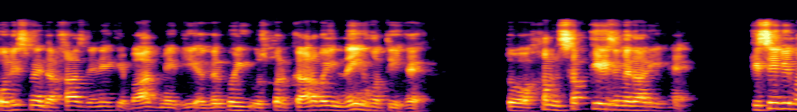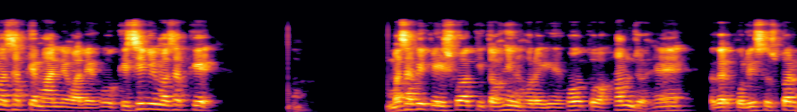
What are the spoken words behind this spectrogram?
पुलिस में दरखास्त देने के बाद में भी अगर कोई उस पर कार्रवाई नहीं होती है तो हम सबकी ज़िम्मेदारी है, किसी भी मज़हब के मानने वाले हो, किसी भी मज़हब के मजहबी पेशवा की तोहिन हो रही हो तो हम जो है अगर पुलिस उस पर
